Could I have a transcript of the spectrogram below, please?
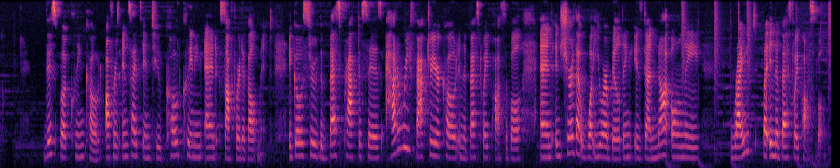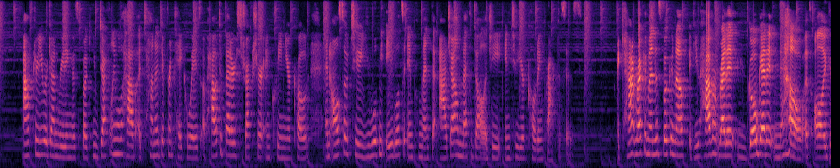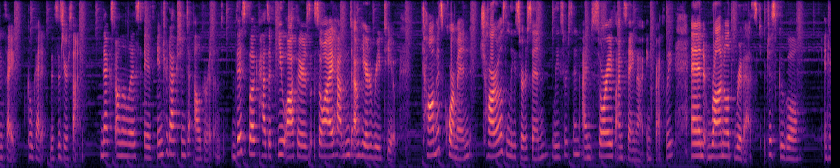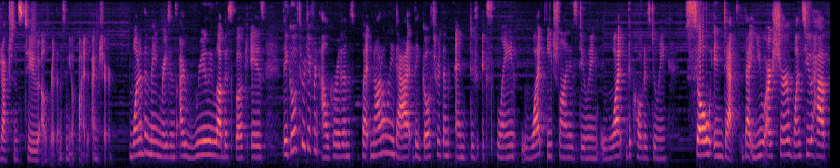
This book, Clean Code, offers insights into code cleaning and software development. It goes through the best practices, how to refactor your code in the best way possible, and ensure that what you are building is done not only right, but in the best way possible. After you are done reading this book, you definitely will have a ton of different takeaways of how to better structure and clean your code. And also too, you will be able to implement the agile methodology into your coding practices. I can't recommend this book enough. If you haven't read it, go get it now. That's all I can say. Go get it. This is your sign. Next on the list is Introduction to Algorithms. This book has a few authors, so I have them down here to read to you. Thomas Cormen, Charles Leiserson, Leiserson, I'm sorry if I'm saying that incorrectly, and Ronald Rivest. Just Google introductions to algorithms and you'll find it, I'm sure. One of the main reasons I really love this book is they go through different algorithms, but not only that, they go through them and explain what each line is doing, what the code is doing, so in depth that you are sure once you have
